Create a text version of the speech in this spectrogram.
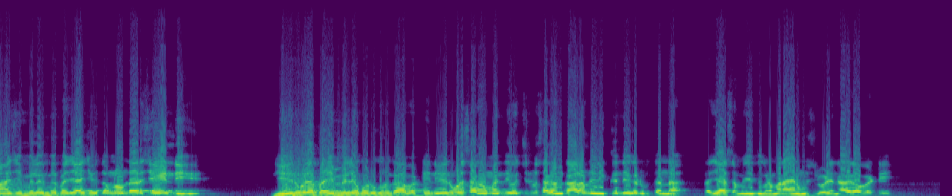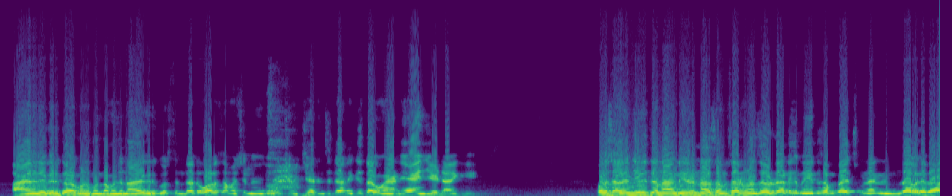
మాజీ ఎమ్మెల్యేలు మీరు ప్రజా జీవితంలో ఉండారు చేయండి. నేను కూడా ఎమ్మెల్యే కొడుకును కాబట్టి నేను కూడా సగం మంది వచ్చిన సగం కాలం నేను ఇక్కడనే గడుపుతున్నా. ప్రజా సమస్య ఎందుకంటే మన ఆయన ముసలివాడు అయినాడు కాబట్టి ఆయన దగ్గరికి కాకుండా కొంతమంది నా దగ్గరికి వస్తుంటారు. వాళ్ళ సమస్యల గురించి విచారించడానికి తగిన న్యాయం చేయడానికి. ఒక సగం జీవితం నాకు నేను నా సంసారం చదవడానికి నేను సంపాదించుకున్నాను ఉండాలి కదా?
